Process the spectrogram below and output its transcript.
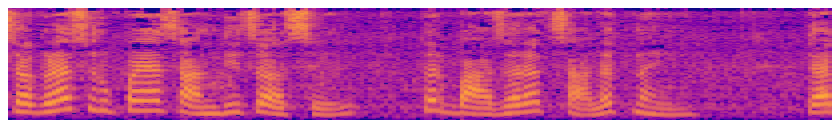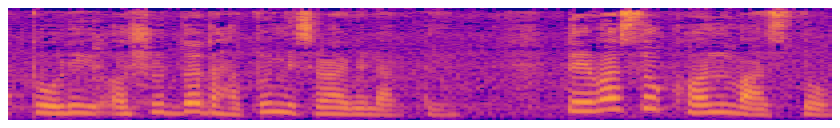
सगळ्याच रुपया चांदीचा असेल तर बाजारात चालत नाही. त्यात थोडी अशुद्ध धातू मिसळावी लागते. तेव्हाच तो खण वाजतो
